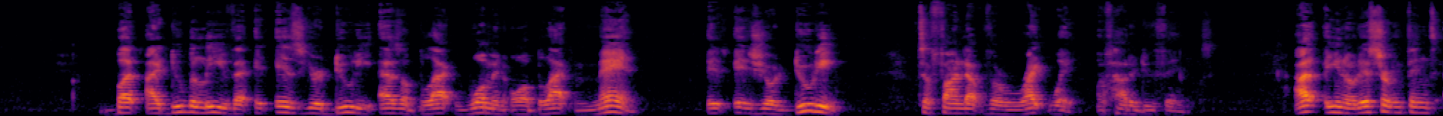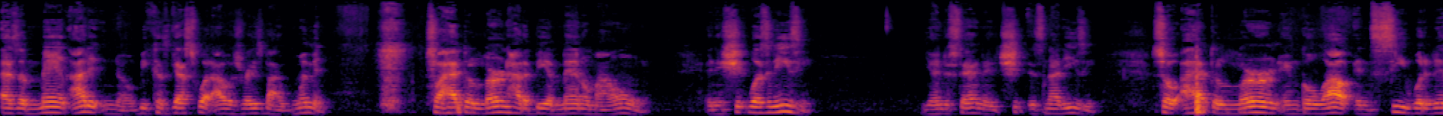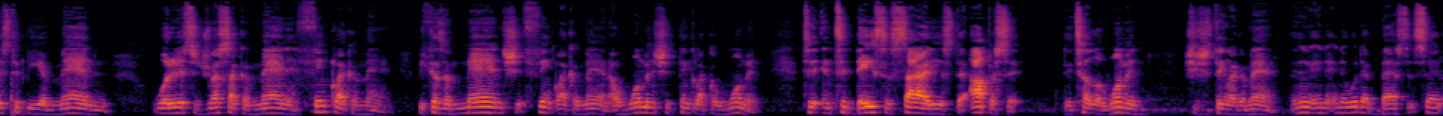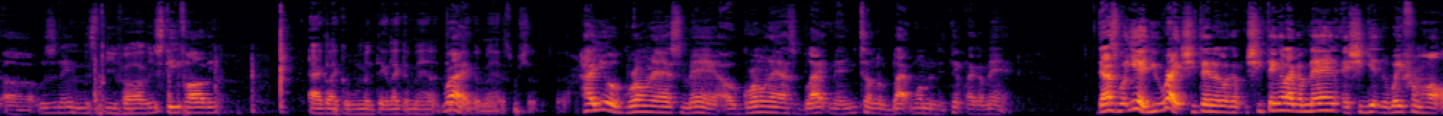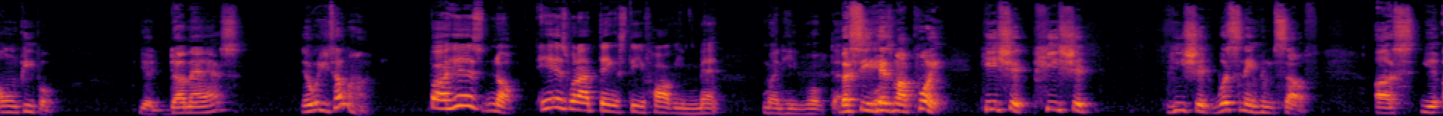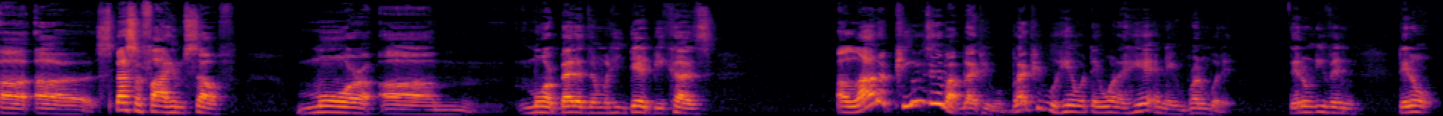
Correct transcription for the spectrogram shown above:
But I do believe that it is your duty as a black woman or a black man. It is your duty to find out the right way of how to do things. I, you know, there's certain things as a man I didn't know because guess what? I was raised by women, so I had to learn how to be a man on my own, and this shit wasn't easy. You understand? It shit is not easy. So I had to learn and go out and see what it is to be a man and what it is to dress like a man and think like a man. Because a man should think like a man. A woman should think like a woman. To in today's society, it's the opposite. They tell a woman she should think like a man. And, and, and what that bastard said, uh, what's his name? Steve Harvey. Steve Harvey. Act like a woman, think like a man. Think Right. Like a man. Some shit. How you a grown ass man, a grown ass black man? You telling a black woman to think like a man? That's what. Yeah, you're right. She thinking like a, she thinking like a man, and she getting away from her own people. You dumbass. Then what are you telling her? But here's no. Here's what I think Steve Harvey meant when he wrote that. But see, here's my point. He should. He should. He should. What's name himself? Uh, uh, uh, specify himself more. Um, more better than what he did because a lot of people you think about black people. Black people hear what they want to hear and they run with it. They don't even. They don't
